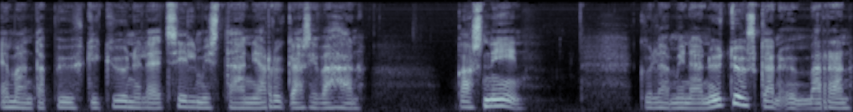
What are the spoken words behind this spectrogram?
Emäntä pyyhki kyyneleet silmistään ja rykäsi vähän. Kas niin, kyllä minä nyt yskän ymmärrän.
